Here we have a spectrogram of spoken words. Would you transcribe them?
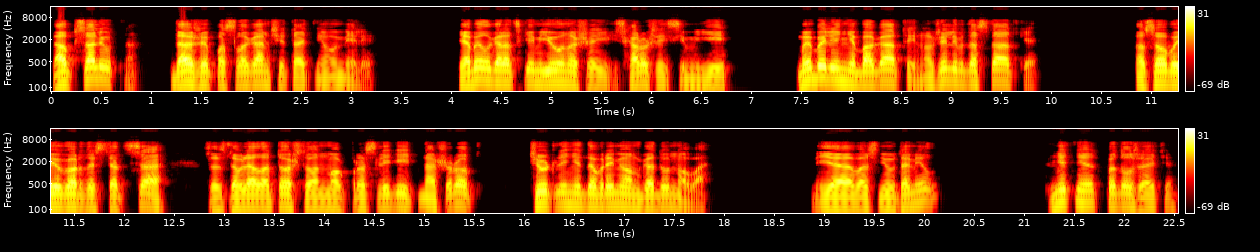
Абсолютно. Даже по слогам читать не умели. Я был городским юношей из хорошей семьи. Мы были не богаты, но жили в достатке. Особую гордость отца составляло то, что он мог проследить наш род чуть ли не до времен Годунова. Я вас не утомил? Нет-нет, продолжайте.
